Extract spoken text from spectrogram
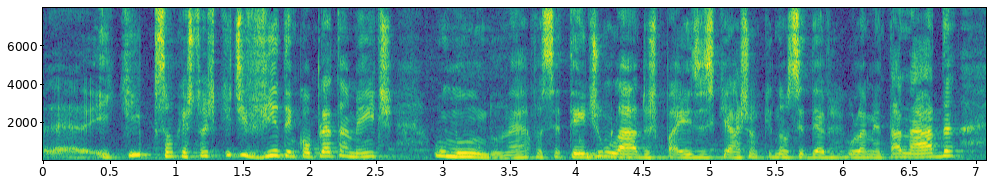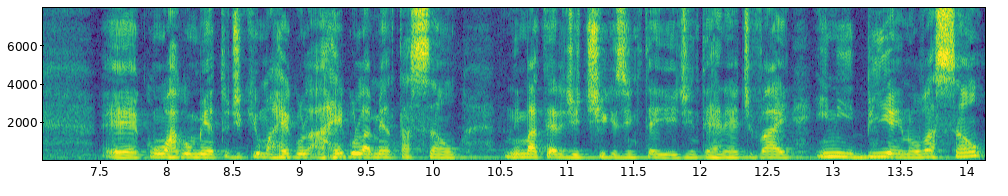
eh, e que são questões que dividem completamente o mundo. Né? Você tem, de um lado, os países que acham que não se deve regulamentar nada, é, com o argumento de que uma regula a regulamentação em matéria de TICs e de internet vai inibir a inovação,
